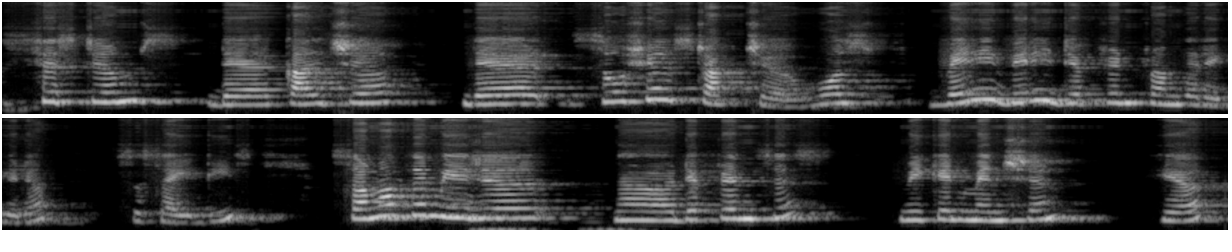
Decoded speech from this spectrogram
systems, their culture, their social structure was very, very different from the regular societies. Some of the major uh, differences we can mention here.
